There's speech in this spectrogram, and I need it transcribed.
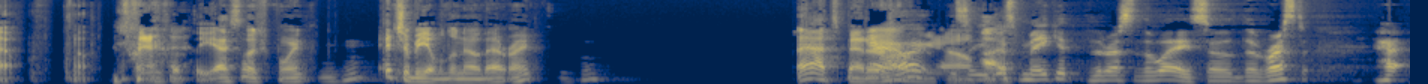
Oh, well, let me put the exclamation point. Mm-hmm. It should be able to know that, right? Mhm. That's better. There All we So you just make it the rest of the way. So the rest, ha-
